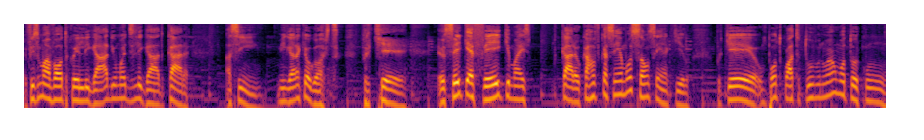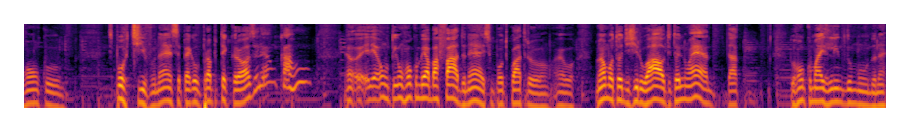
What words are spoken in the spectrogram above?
eu fiz uma volta com ele ligado e uma desligado. Cara, assim, me engana que eu gosto. Porque eu sei que é fake, mas, cara, o carro fica sem emoção sem aquilo. Porque 1.4 turbo não é um motor com um ronco esportivo, né? Você pega o próprio T-Cross, ele é um carro. Ele é um, tem um ronco meio abafado, né? Esse 1.4 é não é um motor de giro alto, então ele não é da, do ronco mais lindo do mundo, né?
